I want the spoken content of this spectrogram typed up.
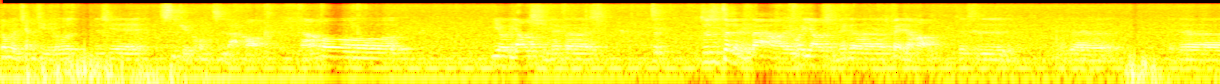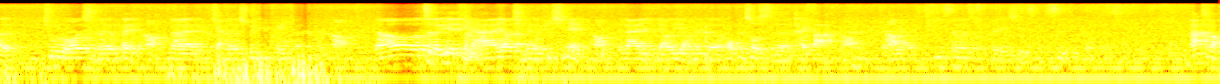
跟我们讲解很多那些视觉控制啦哈，然后也有邀请那个这就是这个礼拜啊，也会邀请那个 Ben 哈，就是那个那个 Jules 那个 Ben 哈，那来讲那个 3D printer 好，然后这个月底还邀请那个 PC Man 好，跟大家聊一聊那个 Open Source 的开发好，好，医生为什么可以写成视频？啊什么？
